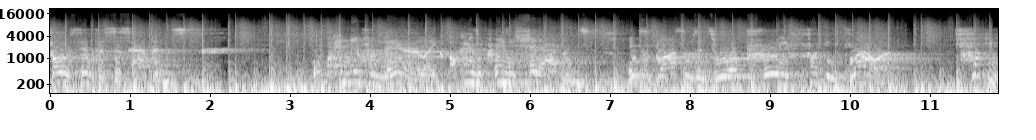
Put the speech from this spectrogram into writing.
photosynthesis happens. And then from there, like all kinds of crazy shit happens. It just blossoms into a pretty fucking flower. Fucking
